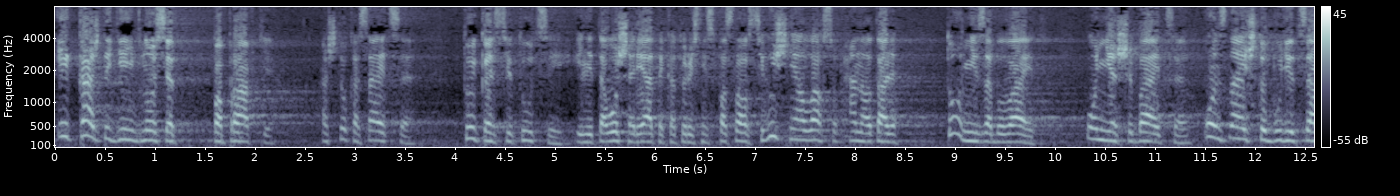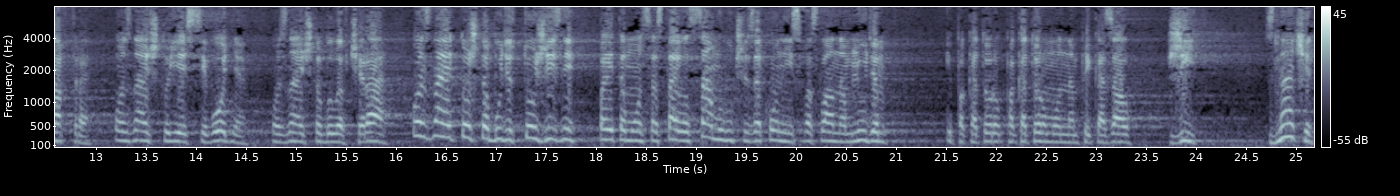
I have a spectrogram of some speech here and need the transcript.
и каждый день вносят поправки. А что касается той Конституции или того шариата, который с ней спасал Всевышний Аллах Субхану Аталя, то он не забывает, он не ошибается, он знает, что будет завтра, он знает, что есть сегодня, он знает, что было вчера, он знает то, что будет в той жизни, поэтому он составил самый лучший закон и спаслал нам людям – и по которому, по которому Он нам приказал жить. Значит,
